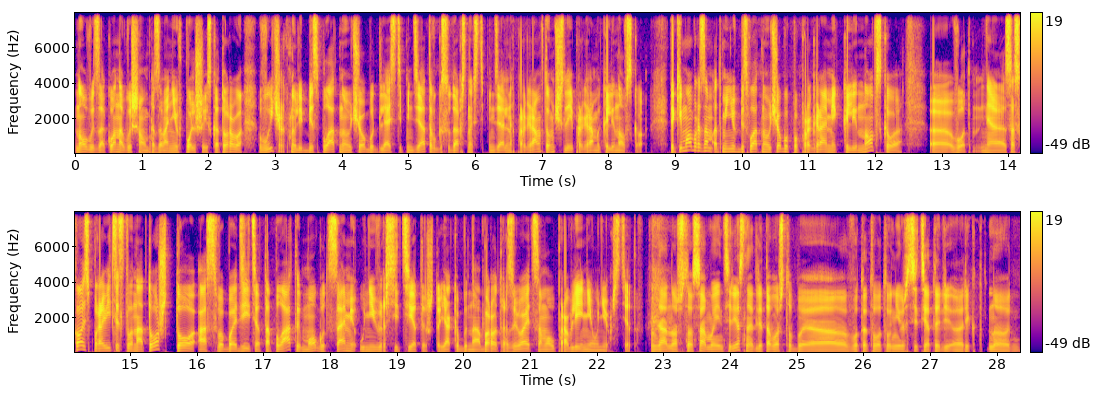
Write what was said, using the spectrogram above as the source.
новый закон о высшем образовании в Польше, из которого вычеркнули бесплатную учебу для стипендиатов государственных стипендиальных программ, в том числе и программы Калиновского. Таким образом, отменив бесплатную учебу по программе Калиновского, Вот. Сослалось правительство на то, что освободить от оплаты могут сами университеты, что якобы наоборот развивает самоуправление университетов. Да, но что самое интересное, для того, чтобы вот это вот университеты, ну,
